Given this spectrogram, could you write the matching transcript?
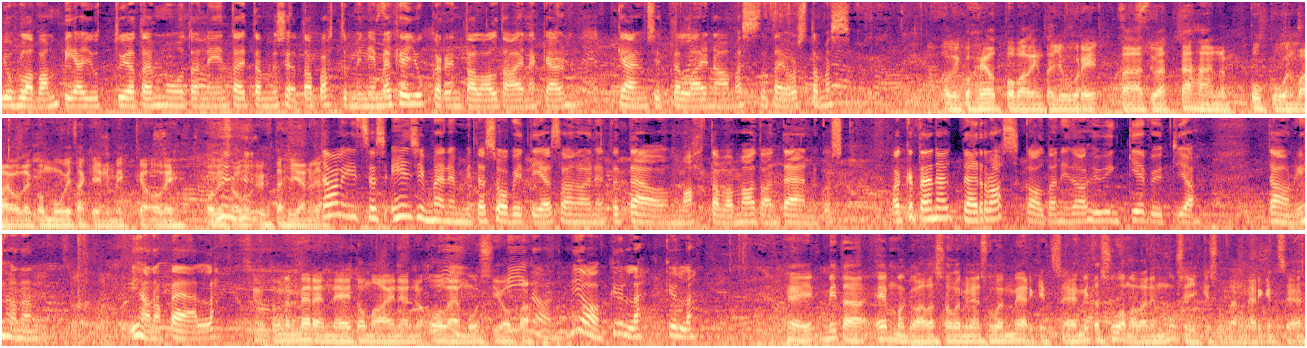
juhlavampia juttuja tai muuta, niin, tai tämmöisiä tapahtumia, niin melkein Jukkarin talalta aina käyn, käyn sitten lainaamassa tai ostamassa. Oliko helppo valinta juuri päätyä tähän pukuun vai oliko muitakin, mikä oli, olisi ollut yhtä hienoja? Tämä oli itse asiassa ensimmäinen, mitä sovitin ja sanoin, että tämä on mahtava. Mä otan tämän, koska vaikka tämä näyttää raskalta, niin tämä on hyvin kevyt ja tämä on ihanan, ihana päällä. Siinä on tämmöinen merenneitomainen olemus jopa. Niin on, joo, kyllä, kyllä. Hei, mitä Emma Gaalassa oleminen sulle merkitsee? Mitä suomalainen musiikki sulle merkitsee?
